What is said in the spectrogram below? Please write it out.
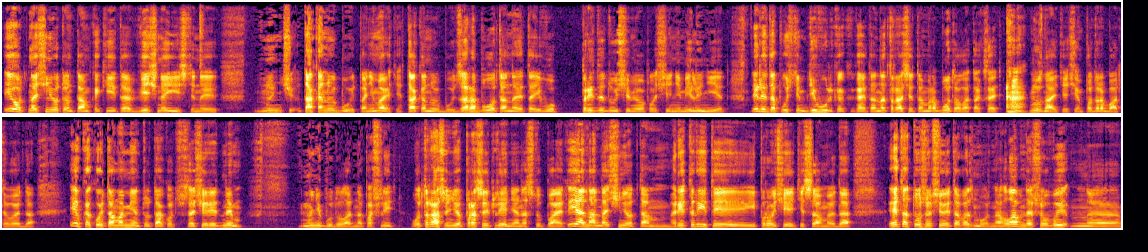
И вот начнет он там какие-то вечные истины. Ну, ничего, так оно и будет, понимаете? Так оно и будет. Заработано это его предыдущими воплощениями или нет. Или, допустим, девулька какая-то на трассе там работала, так сказать, ну, знаете, чем подрабатывает, да. И в какой-то момент вот так вот с очередным ну не буду, ладно, пошли. Вот раз у нее просветление наступает, и она начнет там ретриты и прочие эти самые, да. Это тоже все это возможно. Главное, что вы э,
